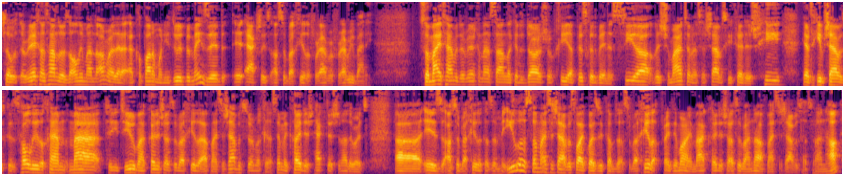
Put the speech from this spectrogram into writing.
so the Reichan Handler is the only man that when you do it b'mezid, it actually is Asr Bachila forever, for everybody. So my time with the Rechanan sound like the Darish of Chia Piskad Ben Sia Vishamartim as a Shabbos Ki Kodesh He. You have to keep Shabbos because it's holy Lechem Ma to you Ma Kodesh Asur Bachila Af Ma'aser Shabbos Sur Mechila. Semi Kodesh Hektish in other words uh, is Asur Bachila because of Meila so Ma'aser Shabbos likewise becomes Asur Bachila. Frankly Mari Ma Kodesh Asur B'Hana Af Ma'aser Shabbos Asur B'Hana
